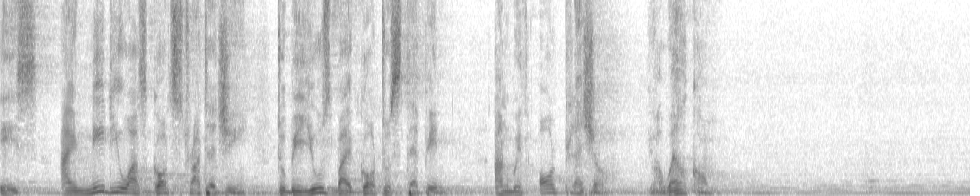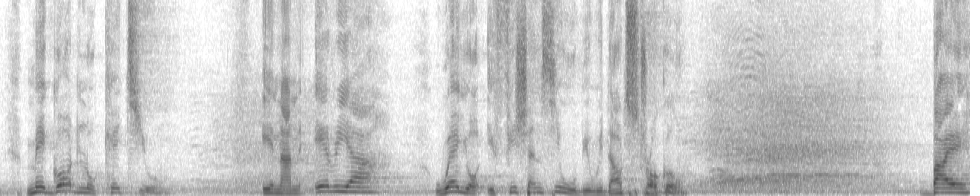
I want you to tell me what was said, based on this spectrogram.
is, I need you as God's strategy to be used by God to step in. And with all pleasure, you are welcome. May God locate you in an area where your efficiency will be without struggle. By,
